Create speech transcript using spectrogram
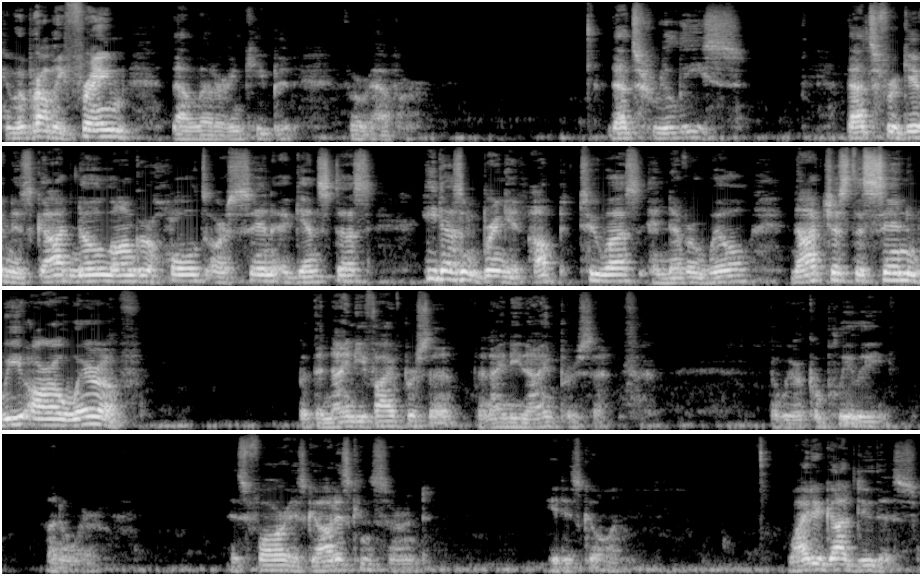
He would probably frame that letter and keep it forever. That's release. That's forgiveness. God no longer holds our sin against us. He doesn't bring it up to us and never will. Not just the sin we are aware of, but the 95%, the 99% that we are completely unaware of. As far as God is concerned, it is gone. Why did God do this?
